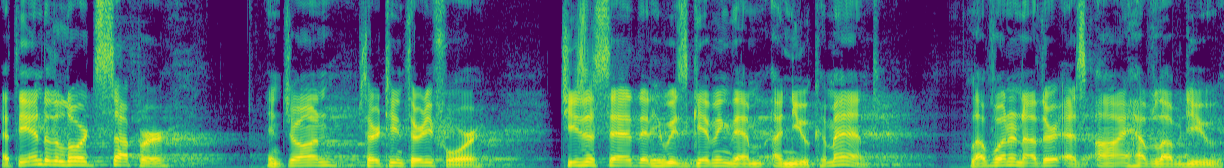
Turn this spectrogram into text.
At the end of the Lord's Supper, in John 13, 34, Jesus said that he was giving them a new command Love one another as I have loved you.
